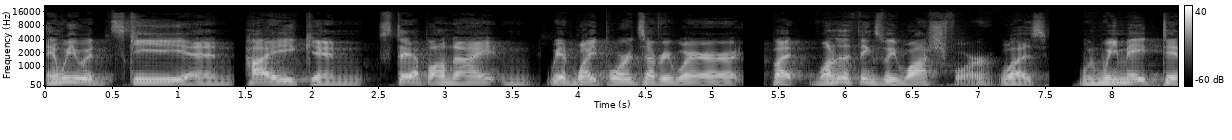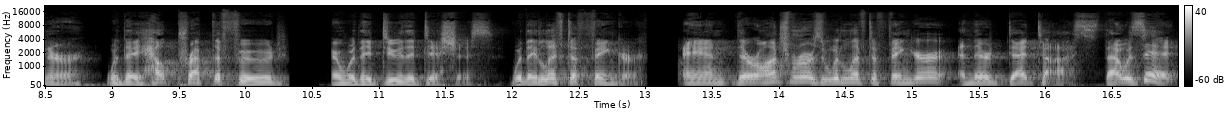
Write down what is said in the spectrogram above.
And we would ski and hike and stay up all night. And we had whiteboards everywhere. But one of the things we watched for was when we made dinner, would they help prep the food and would they do the dishes? Would they lift a finger? And there are entrepreneurs who wouldn't lift a finger and they're dead to us. That was it.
